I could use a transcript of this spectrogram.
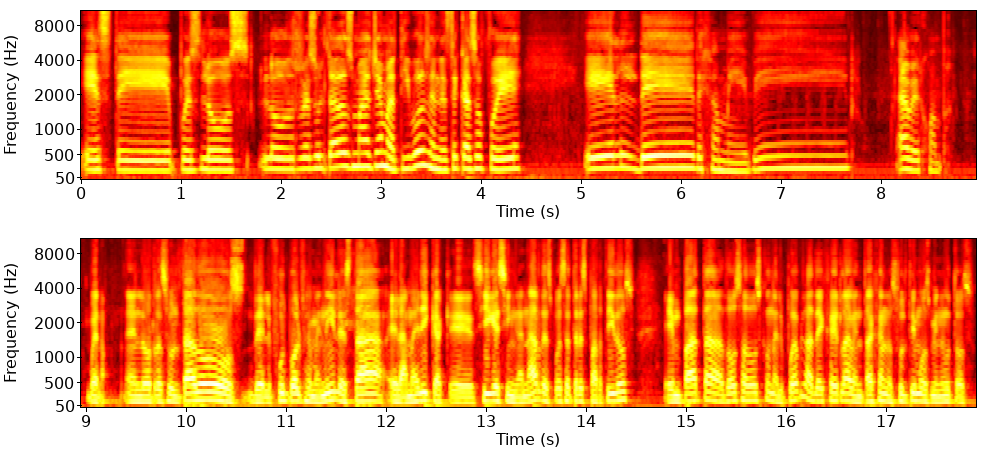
Este, pues los, los resultados más llamativos en este caso fue el de, déjame ver. A ver, Juanpa. Bueno, en los resultados del fútbol femenil está el América que sigue sin ganar después de tres partidos, empata 2 a 2 con el Puebla, deja ir la ventaja en los últimos minutos.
